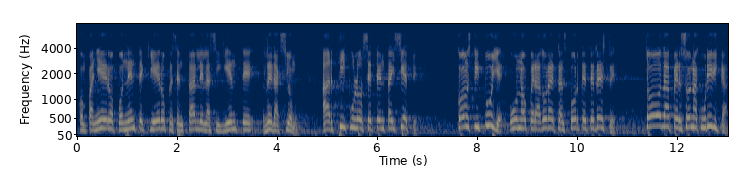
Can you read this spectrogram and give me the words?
compañero ponente, quiero presentarle la siguiente redacción. Artículo 77 constituye una operadora de transporte terrestre toda persona jurídica,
